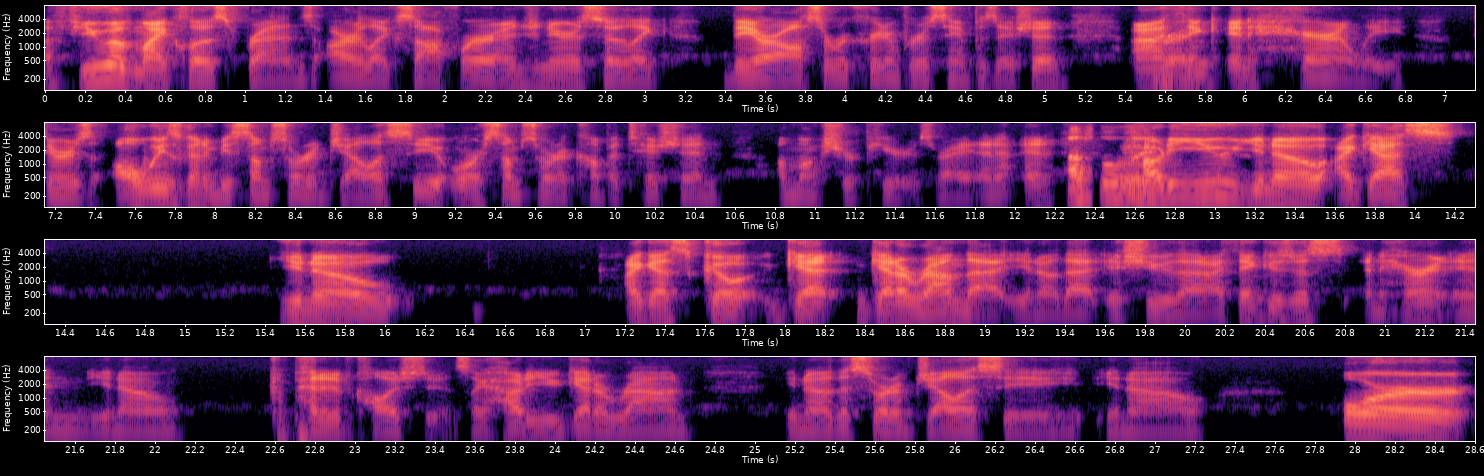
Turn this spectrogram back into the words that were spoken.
A few of my close friends are like software engineers, so like they are also recruiting for the same position. And I think inherently there's always going to be some sort of jealousy or some sort of competition amongst your peers, right? And and absolutely. how do you you know i guess you know i guess go get get around that you know that issue that i think is just inherent in you know competitive college students like how do you get around you know this sort of jealousy you know or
